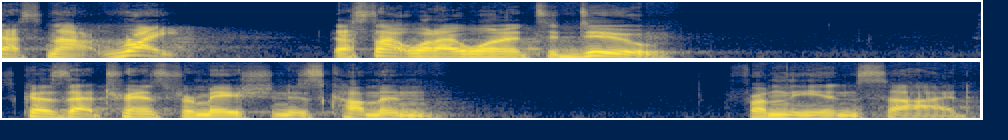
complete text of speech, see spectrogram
that's not right. That's not what I wanted to do. It's because that transformation is coming from the inside.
